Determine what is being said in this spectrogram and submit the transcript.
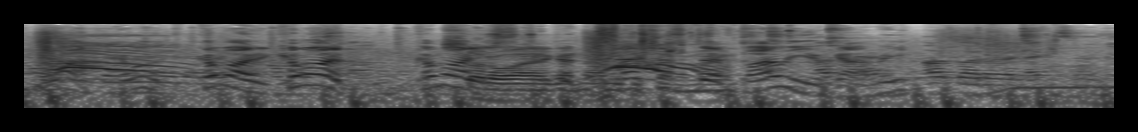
haven't Come on, come on, come on! So do I, I got 90% bastard. Finally, you got me. I'll go to the next one.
